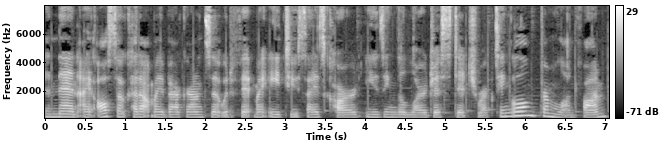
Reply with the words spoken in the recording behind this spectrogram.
And then I also cut out my background so it would fit my A2 size card using the largest stitch rectangle from Lawn Fawn.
